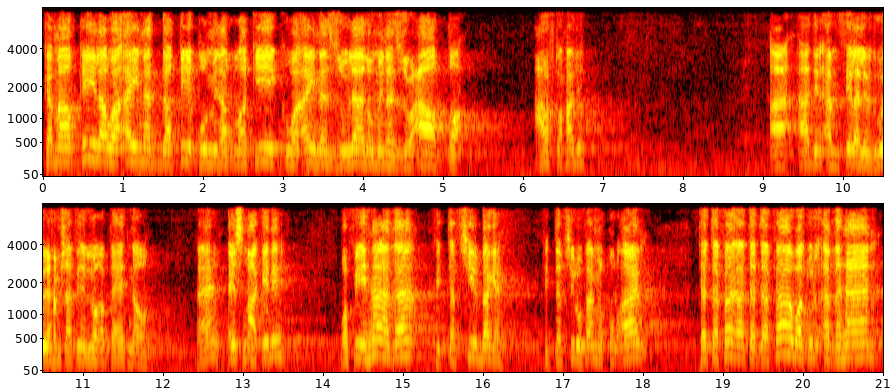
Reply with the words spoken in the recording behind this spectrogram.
كما قيل وأين الدقيق من الركيك وأين الزلال من الزعاق. عرفتوا حاجة؟ ادي الأمثلة اللي بتقول إحنا مش عارفين اللغة بتاعتنا أهو. ها؟ اسمع كده. وفي هذا في التفسير بقى في التفسير وفهم القرآن تتفا... تتفاوت الأذهان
